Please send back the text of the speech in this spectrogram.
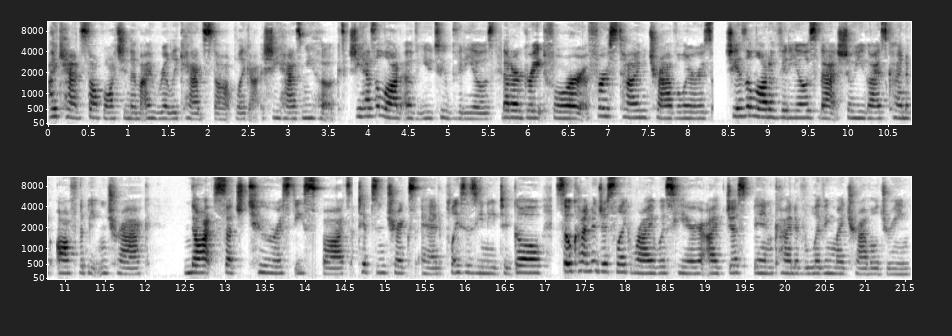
I can't stop watching them. I really can't stop. Like, she has me hooked. She has a lot of YouTube videos that are great for first time travelers. She has a lot of videos that show you guys kind of off the beaten track not such touristy spots, tips and tricks and places you need to go. So kind of just like Raya was here, I've just been kind of living my travel dream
